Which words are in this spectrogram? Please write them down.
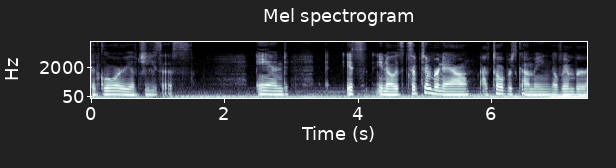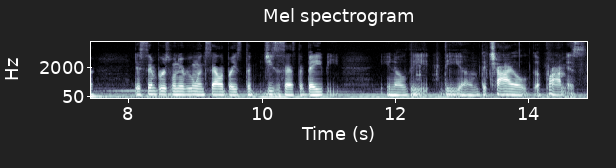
The glory of Jesus. And it's you know it's September now. October's coming. November, December is when everyone celebrates the Jesus as the baby. You know the the um, the child of promise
